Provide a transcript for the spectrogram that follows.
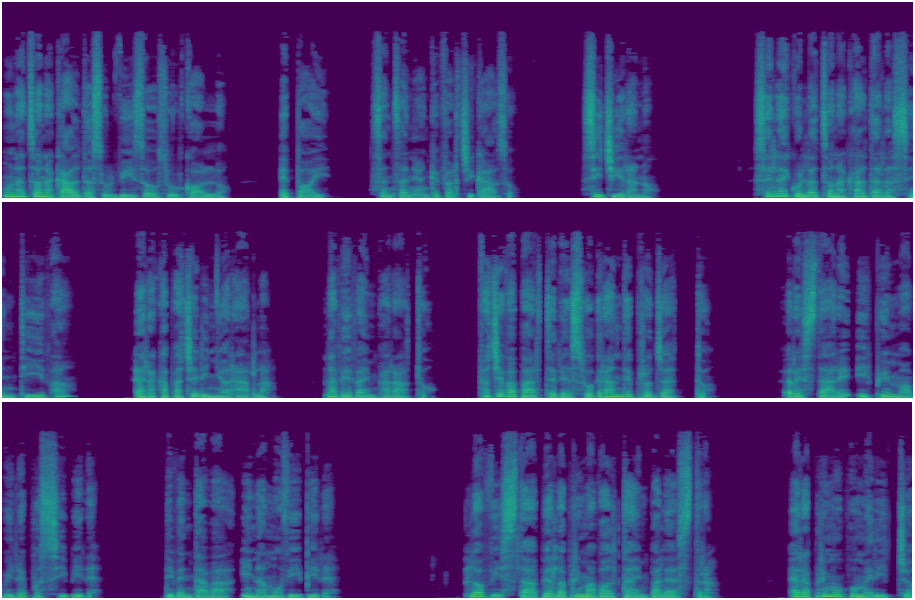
una zona calda sul viso o sul collo, e poi, senza neanche farci caso, si girano. Se lei quella zona calda la sentiva, era capace di ignorarla, l'aveva imparato faceva parte del suo grande progetto, restare il più immobile possibile. Diventava inamovibile. L'ho vista per la prima volta in palestra. Era primo pomeriggio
